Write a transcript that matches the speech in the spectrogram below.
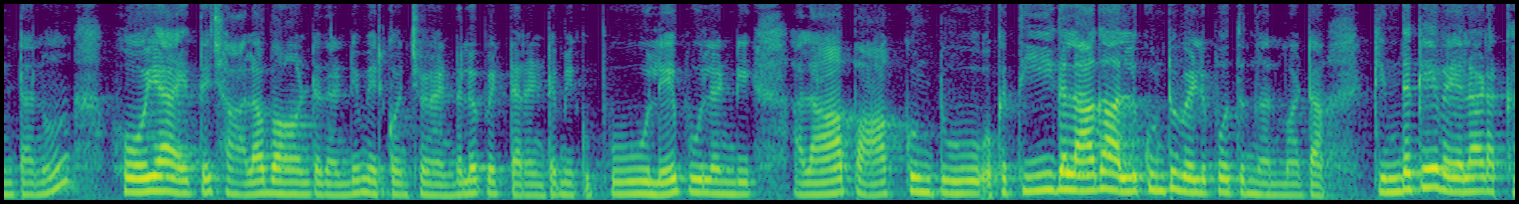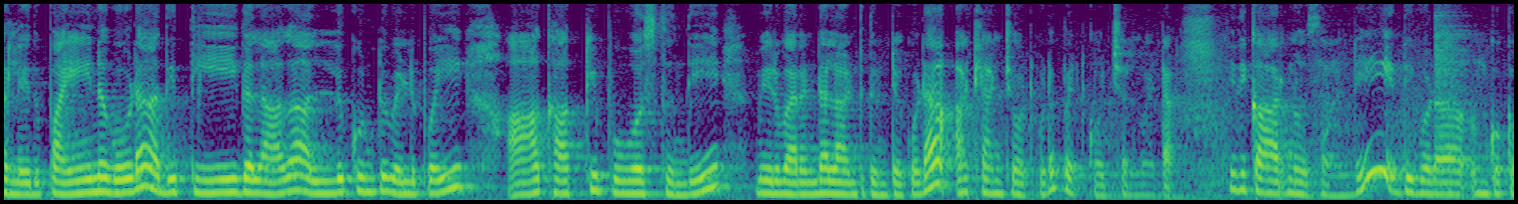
ఉంటాను. హోయా అయితే చాలా బాగుంటుందండి. మీరు కొంచెం ఎండలో పెట్టారంటే మీకు పూలే పూలండి. అలా పాక్కుంటూ ఒక తీగలాగా అల్లుకుంటూ వెళ్ళిపోతుంది అనమాట కిందకే వేలాడక్కర్లేదు. పైన కూడా అది తీగలాగా అల్లుకుంటూ వెళ్ళిపోయి ఆ కాక్కి పువ్వు వస్తుంది. మీరు వరండా లాంటిది ఉంటే కూడా అట్లాంటి చోట కూడా పెట్టుకోవచ్చు అనమాట ఇది కార్నోసా అండి. ఇది కూడా ఇంకొక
